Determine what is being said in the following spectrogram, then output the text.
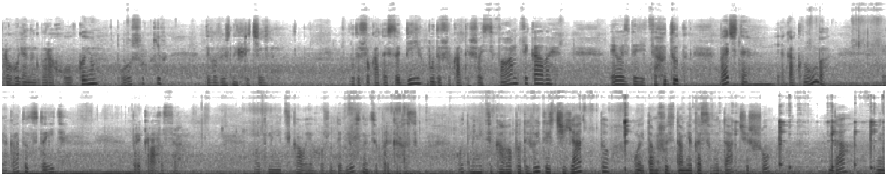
прогулянок барахолкою, пошуків дивовижних речей. Буду шукати собі, буду шукати щось вам цікаве. І ось дивіться, тут, бачите, яка клумба, яка тут стоїть прикраса. От мені цікаво, я ходжу, дивлюсь на цю прикрасу. От мені цікаво подивитись, чия то. Ой, там щось, там якась вода чи що. Да? Він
